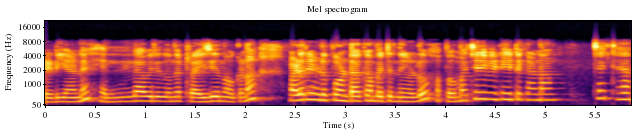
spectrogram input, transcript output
റെഡിയാണ്. എല്ലാവരും ഇതൊന്ന് ട്രൈ ചെയ്ത് നോക്കണം. വളരെ എളുപ്പം ഉണ്ടാക്കാൻ പറ്റുന്നേ ഉള്ളൂ. അപ്പോൾ മറ്റൊരു വീഡിയോ ആയിട്ട് കാണാം. ചാറ്റാ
